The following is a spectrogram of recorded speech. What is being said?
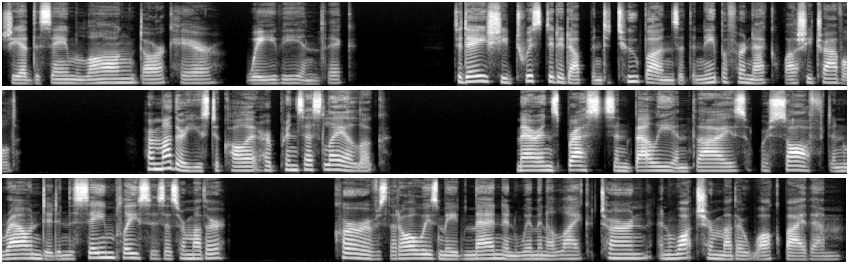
She had the same long, dark hair, wavy and thick. Today she'd twisted it up into two buns at the nape of her neck while she traveled. Her mother used to call it her Princess Leia look. Marin's breasts and belly and thighs were soft and rounded in the same places as her mother, curves that always made men and women alike turn and watch her mother walk by them.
